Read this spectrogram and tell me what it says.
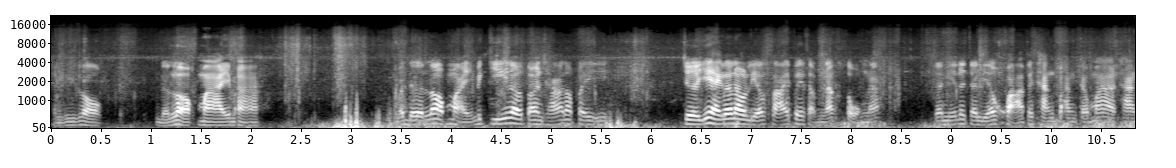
อันนี้หลอก เดี๋ยวหลอกไม้มา มาเดินรอบใหม่เมื่อกี้เราตอนเช้าเราไปเจอแยกแล้วเราเลี้ยวซ้ายไปสำนักสงฆ์นะตอนนี้เราจะเลี้ยวขวาไปทางบางกะมาทาง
